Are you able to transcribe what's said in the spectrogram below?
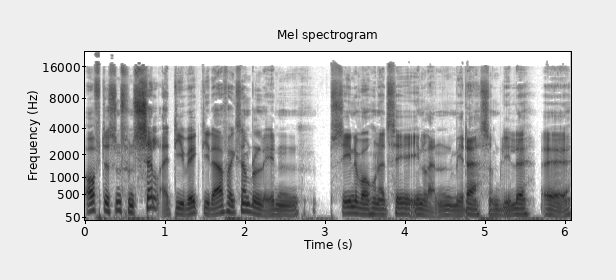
ofte synes hun selv, at de er vigtige. Der er for eksempel en scene, hvor hun er til en eller anden middag som lille, øh,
